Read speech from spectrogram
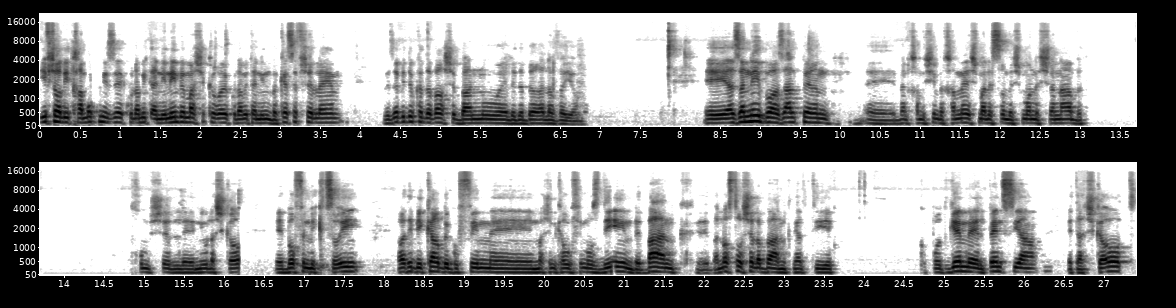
אי אפשר להתחמק מזה, כולם מתעניינים במה שקורה, כולם מתעניינים בכסף שלהם, וזה בדיוק הדבר שבאנו אה, לדבר עליו היום. אה, אז אני בועז אלפרן, אה, בן 55, מעל 28 שנה בתחום של ניהול השקעות באופן מקצועי, עבדתי בעיקר בגופים, אה, מה שנקרא גופים מוסדיים, בבנק, אה, בנוסטרו של הבנק, ניהלתי קופות גמל, פנסיה, את ההשקעות.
